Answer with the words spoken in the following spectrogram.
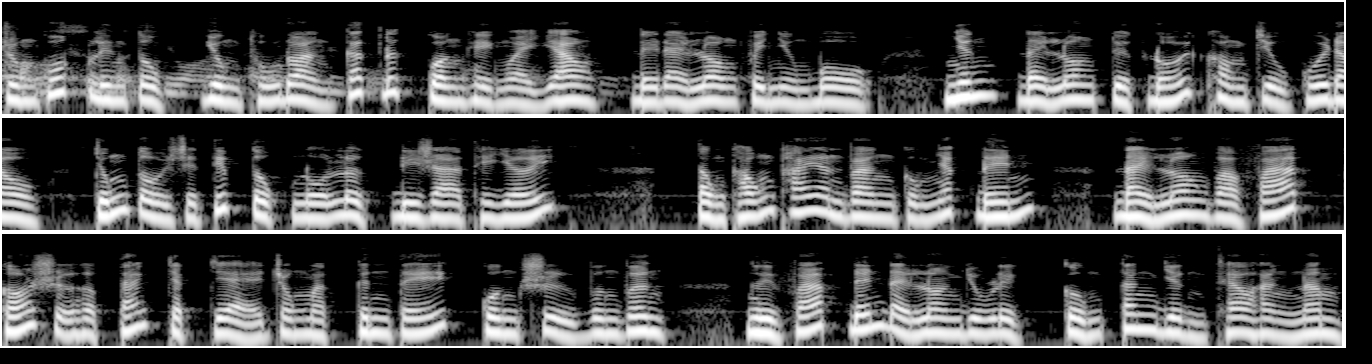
Trung Quốc liên tục dùng thủ đoạn cắt đứt quan hệ ngoại giao để Đài Loan phải nhượng bộ, nhưng Đài Loan tuyệt đối không chịu cúi đầu. Chúng tôi sẽ tiếp tục nỗ lực đi ra thế giới. Tổng thống Thái Anh Văn cũng nhắc đến Đài Loan và Pháp có sự hợp tác chặt chẽ trong mặt kinh tế, quân sự vân vân. Người Pháp đến Đài Loan du lịch cũng tăng dần theo hàng năm.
